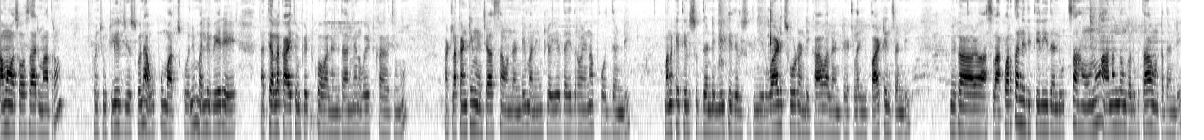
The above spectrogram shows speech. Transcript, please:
అమావాస్య ఒకసారి మాత్రం కొంచెం క్లియర్ చేసుకొని ఆ ఉప్పు మార్చుకొని మళ్ళీ వేరే తెల్ల కాగితం పెట్టుకోవాలండి. దాని మీద వైట్ కాగితము. అట్లా కంటిన్యూ చేస్తూ ఉండండి. మన ఇంట్లో ఏ దరిద్రమైనా పోద్దండి. మనకే తెలుసుద్దండి మీకే తెలుసుద్ది. మీరు వాడి చూడండి కావాలంటే ఇట్లా ఇవి పాటించండి. మీకు అసలు ఆ కొరత అనేది తెలియదండి. ఉత్సాహమును ఆనందం కలుగుతూ ఉంటుందండి.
